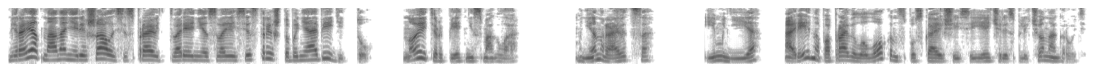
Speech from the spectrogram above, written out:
Вероятно, она не решалась исправить творение своей сестры, чтобы не обидеть ту, но и терпеть не смогла. Мне нравится. И мне. Арейна поправила локон, спускающийся ей через плечо на грудь.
